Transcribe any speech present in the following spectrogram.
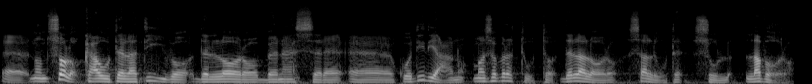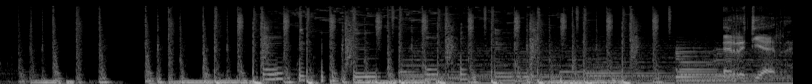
eh, non solo cautelativo del loro benessere eh, quotidiano, ma soprattutto della loro salute sul lavoro. RTR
